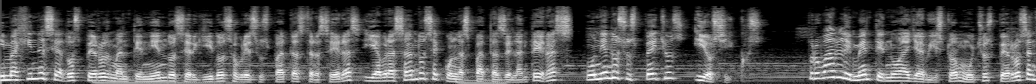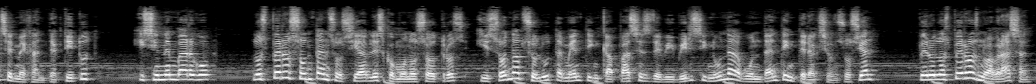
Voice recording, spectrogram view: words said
Imagínese a dos perros manteniéndose erguidos sobre sus patas traseras y abrazándose con las patas delanteras, uniendo sus pechos y hocicos probablemente no haya visto a muchos perros en semejante actitud, y sin embargo, los perros son tan sociables como nosotros y son absolutamente incapaces de vivir sin una abundante interacción social. Pero los perros no abrazan.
